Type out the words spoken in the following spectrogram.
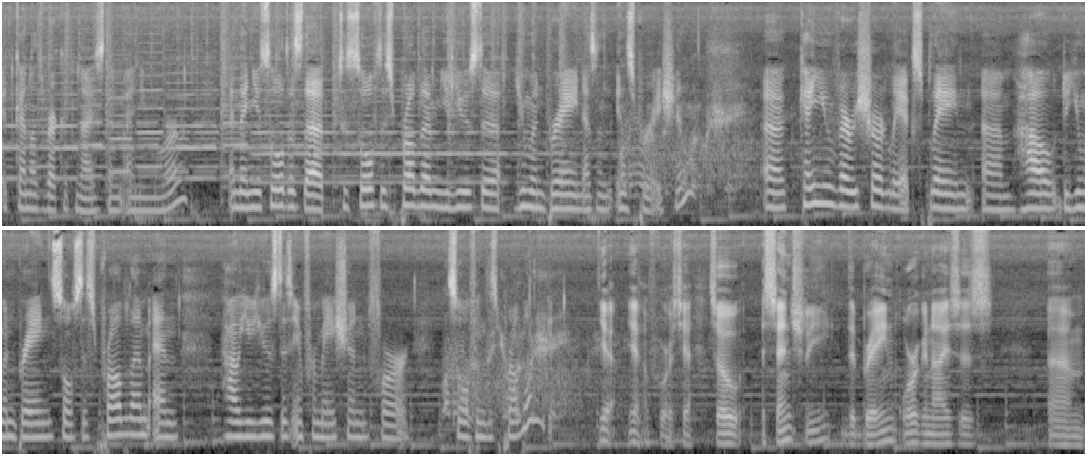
it cannot recognize them anymore. And then you told us that to solve this problem, you use the human brain as an inspiration. Uh, can you very shortly explain um, how the human brain solves this problem and how you use this information for solving this problem? Yeah, yeah, of course, yeah. So essentially, the brain organizes um,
